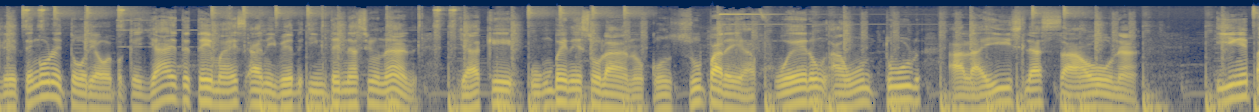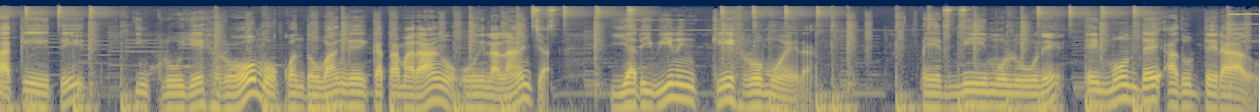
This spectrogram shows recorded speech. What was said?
Le tengo una historia hoy, porque ya este tema es a nivel internacional ya que un venezolano con su pareja fueron a un tour a la isla Saona. Y en el paquete incluye romo cuando van en el catamarán o en la lancha. Y adivinen qué romo era. El mismo lunes el monte adulterado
